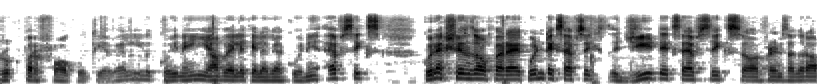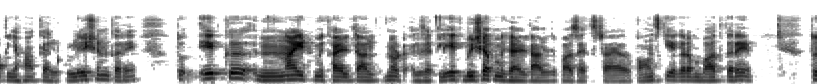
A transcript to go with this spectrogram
रुक पर फॉक होती है। वेल कोई नहीं, यहाँ पहले खेला गया, कोई नहीं। F six queen exchange offer है। Queen takes F six G takes F six और फ्रेंड्स अगर आप यहाँ कैलकुलेशन करें तो एक knight Mikhail Tal not exactly एक बिशप मिखाइल टाल के पास एक्स्ट्रा है। और पॉन्स की अगर हम बात करें तो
